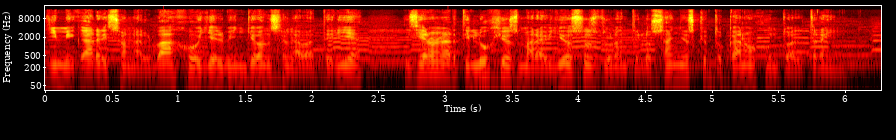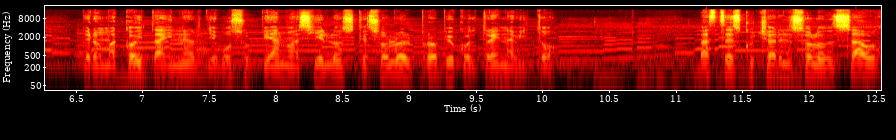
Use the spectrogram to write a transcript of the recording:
Jimmy Garrison al bajo y Elvin Jones en la batería hicieron artilugios maravillosos durante los años que tocaron junto al train, pero McCoy Tyner llevó su piano a cielos que solo el propio Coltrane habitó. Basta escuchar el solo de South,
